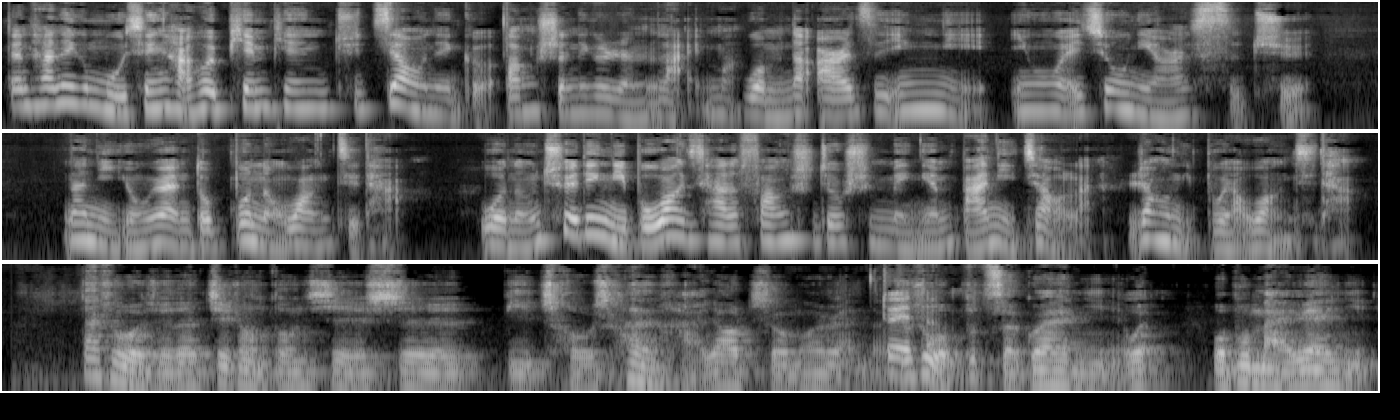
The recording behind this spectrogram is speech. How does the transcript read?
但他那个母亲还会偏偏去叫那个当时那个人来嘛？我们的儿子因你因为救你而死去，那你永远都不能忘记他。我能确定你不忘记他的方式，就是每年把你叫来，让你不要忘记他。但是我觉得这种东西是比仇恨还要折磨人的。就是我不责怪你，我我不埋怨你，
